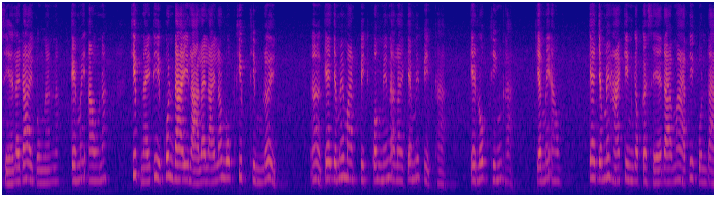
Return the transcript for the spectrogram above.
เสียรายได้ตรงนั้นนะ แกไม่เอานะ คลิปไหนที่คนด่าอีหลาหลาย ๆ แล้วลบคลิปทิมเลย เออ แกจะไม่มาปิดคอมเมนต์อะไร แกไม่ปิดค่ะ แกลบทิ้งค่ะ แกไม่เอา แกจะไม่หากินกับกระแสดราม่าที่คนด่า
